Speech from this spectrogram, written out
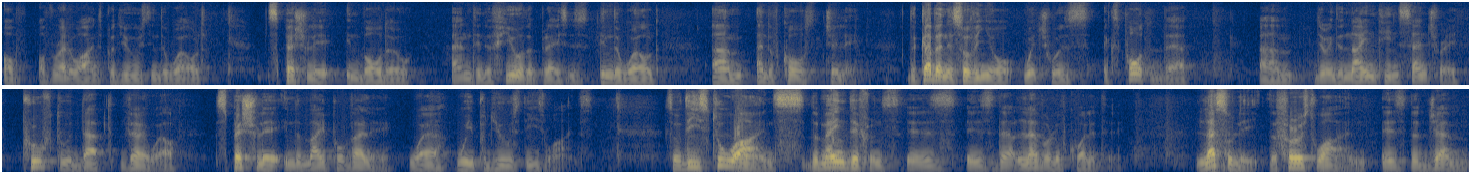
of, of red wines produced in the world, especially in Bordeaux and in a few other places in the world, um, and of course Chile. The Cabernet Sauvignon, which was exported there, um, during the 19th century proved to adapt very well, especially in the Maipo Valley, where we produce these wines. So these two wines, the main difference is, is their level of quality. Lazuli, the first wine, is the gem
